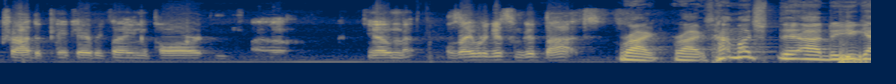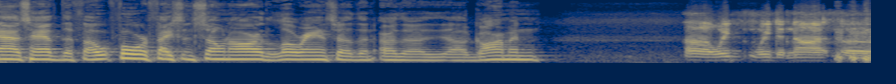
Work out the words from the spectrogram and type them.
tried to pick everything apart. And, uh, you know, was able to get some good bites. Right, right. How much do, uh, do you guys have the fo- forward-facing sonar, the Lowrance, or the or the uh, Garmin? Uh, we we did not. Uh,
